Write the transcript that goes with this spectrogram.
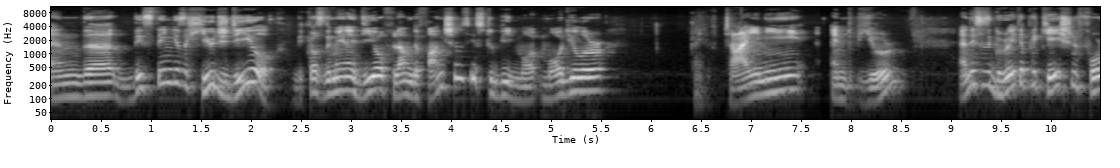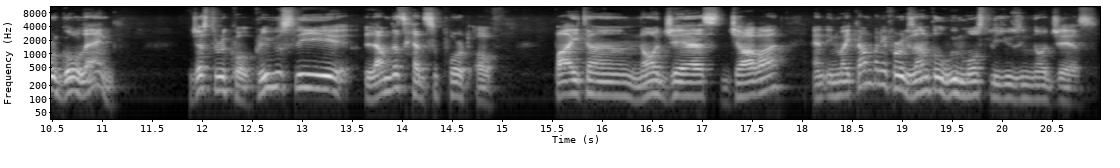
And uh, this thing is a huge deal because the main idea of Lambda functions is to be mo modular, kind of tiny, and pure. And this is a great application for Golang. Just to recall, previously Lambdas had support of Python, Node.js, Java, and in my company, for example, we mostly using Node.js.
